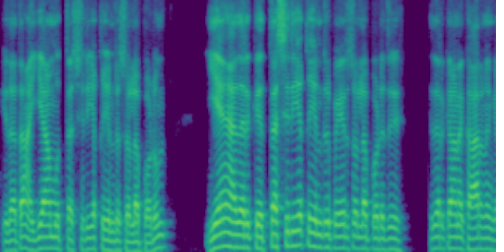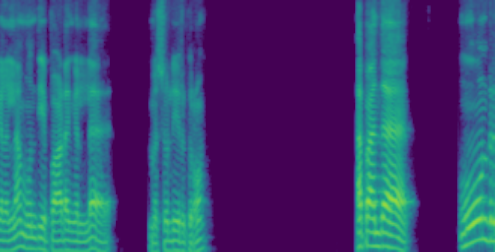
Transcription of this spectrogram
இதை தான் ஐயாமு தஷ்ரீக் என்று சொல்லப்படும். ஏன் அதற்கு தஷ்ரீக் என்று பெயர் சொல்லப்படுது? இதற்கான காரணங்கள் எல்லாம் முந்தைய பாடங்களில் நம்ம சொல்லியிருக்கிறோம். அப்போ அந்த மூன்று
